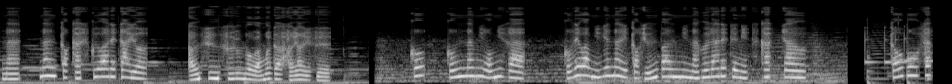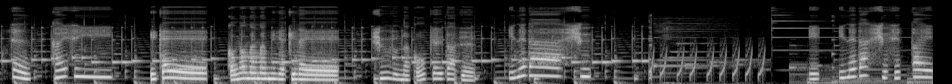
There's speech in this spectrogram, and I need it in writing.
な、なんとか救われたよ。安心するのはまだ早いぜ。こ、こんなに鬼が。これは逃げないと順番に殴られて見つかっちゃう。逃亡作戦、開始いけー、このまま逃げ切れー。シュールな光景だぜ。稲ダッシュ。い、稲ダッシュ失敗。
